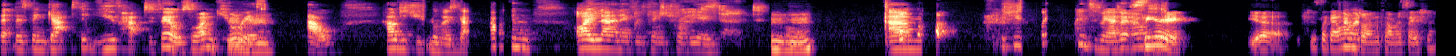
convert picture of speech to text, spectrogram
that there's been gaps that you've had to fill. So I'm curious mm-hmm. how how did you fill those gaps? How can I learn everything from you? Mm-hmm. Um, she's talking to me. I don't know. Siri. Yeah, she's like, I want to join the conversation.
